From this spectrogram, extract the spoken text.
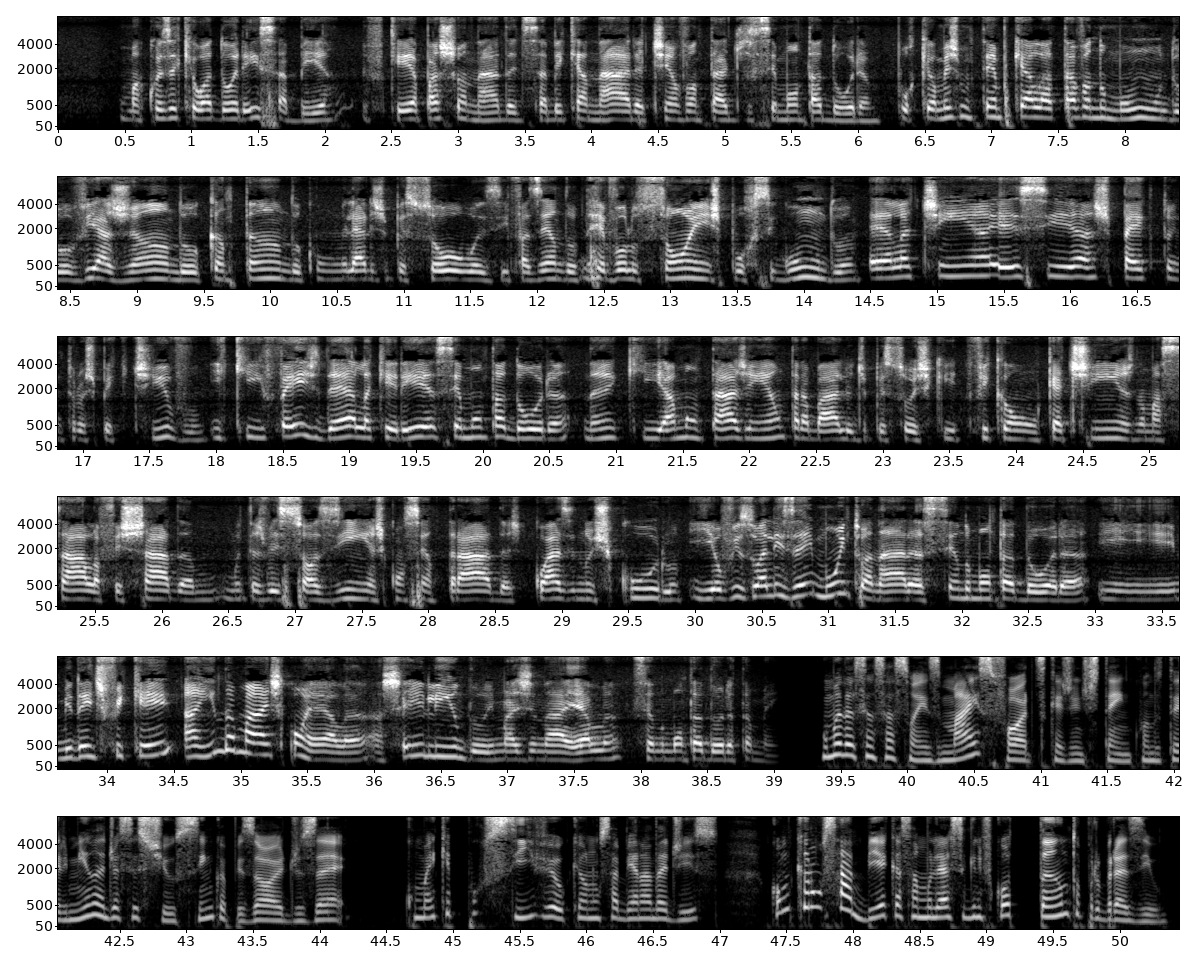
Uma coisa que eu adorei saber fiquei apaixonada de saber que a Nara tinha vontade de ser montadora, porque ao mesmo tempo que ela estava no mundo, viajando, cantando com milhares de pessoas e fazendo revoluções por segundo, ela tinha esse aspecto introspectivo e que fez dela querer ser montadora, né? Que a montagem é um trabalho de pessoas que ficam quietinhas numa sala fechada, muitas vezes sozinhas, concentradas, quase no escuro. E eu visualizei muito a Nara sendo montadora e me identifiquei ainda mais com ela. Achei lindo imaginar ela sendo montadora também. Uma das sensações mais fortes que a gente tem quando termina de assistir os cinco episódios é como é que é possível que eu não sabia nada disso? Como que eu não sabia que essa mulher significou tanto para o Brasil?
